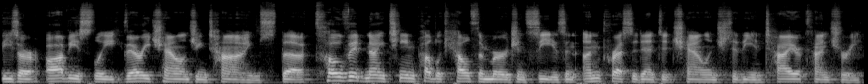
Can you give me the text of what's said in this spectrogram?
These are obviously very challenging times. The COVID 19 public health emergency is an unprecedented challenge to the entire country,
